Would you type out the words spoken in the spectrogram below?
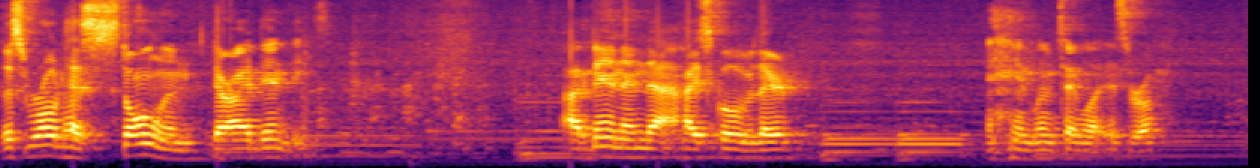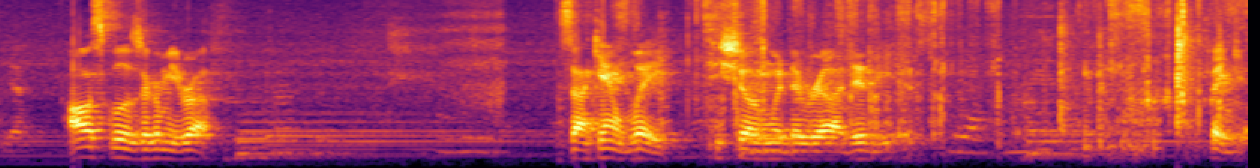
This world has stolen their identity. I've been in that high school over there and let me tell you what, it's rough. Yeah. all schools are going to be rough. So I can't wait to show them what their real identity is. Thank you.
